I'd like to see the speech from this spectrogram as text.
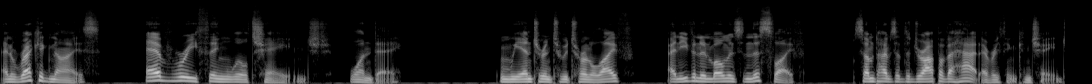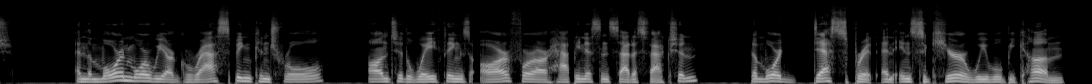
and recognize everything will change one day when we enter into eternal life, and even in moments in this life. Sometimes at the drop of a hat, everything can change. And the more and more we are grasping control onto the way things are for our happiness and satisfaction, the more desperate and insecure we will become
